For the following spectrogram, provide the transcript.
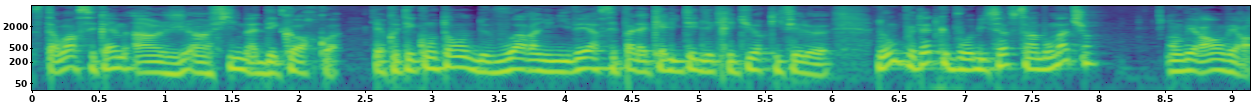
Star Wars, c'est quand même un, film à décor, quoi. C'est-à-dire que t'es content de voir un univers, c'est pas la qualité de l'écriture qui fait le. Donc peut-être que pour Ubisoft, c'est un bon match. Hein. On verra, on verra.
